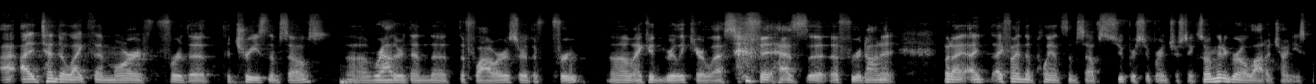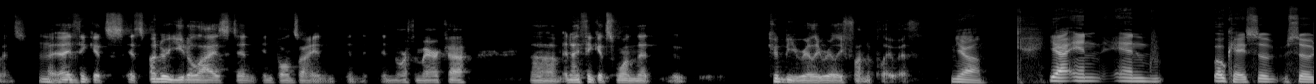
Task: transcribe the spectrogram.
I, I, tend to like them more for the the trees themselves uh, rather than the the flowers or the fruit. Um, I could really care less if it has a, a fruit on it, but I, I, I find the plants themselves super super interesting. So I'm going to grow a lot of Chinese quince. Mm-hmm. I, I, mm-hmm. think it's it's underutilized in in bonsai in, in, in North America, um, and I think it's one that could be really really fun to play with. Yeah, yeah, and and okay, so so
